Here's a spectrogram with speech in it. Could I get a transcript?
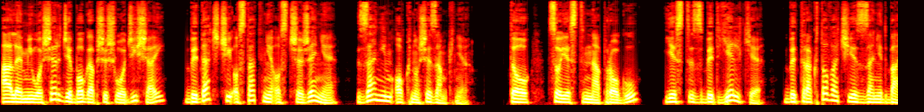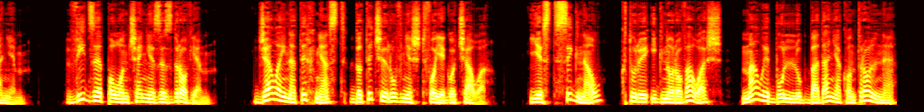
Ale miłosierdzie Boga przyszło dzisiaj, by dać ci ostatnie ostrzeżenie, zanim okno się zamknie. To, co jest na progu, jest zbyt wielkie, by traktować je z zaniedbaniem. Widzę połączenie ze zdrowiem. Działaj natychmiast dotyczy również Twojego ciała. Jest sygnał, który ignorowałaś, mały ból lub badania kontrolne,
